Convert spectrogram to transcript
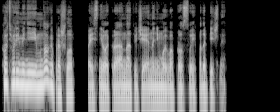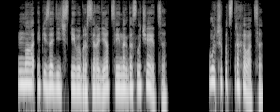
«Хоть времени и много прошло», — пояснила Круанна, отвечая на немой вопрос своих подопечных. «Но эпизодические выбросы радиации иногда случаются. Лучше подстраховаться».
